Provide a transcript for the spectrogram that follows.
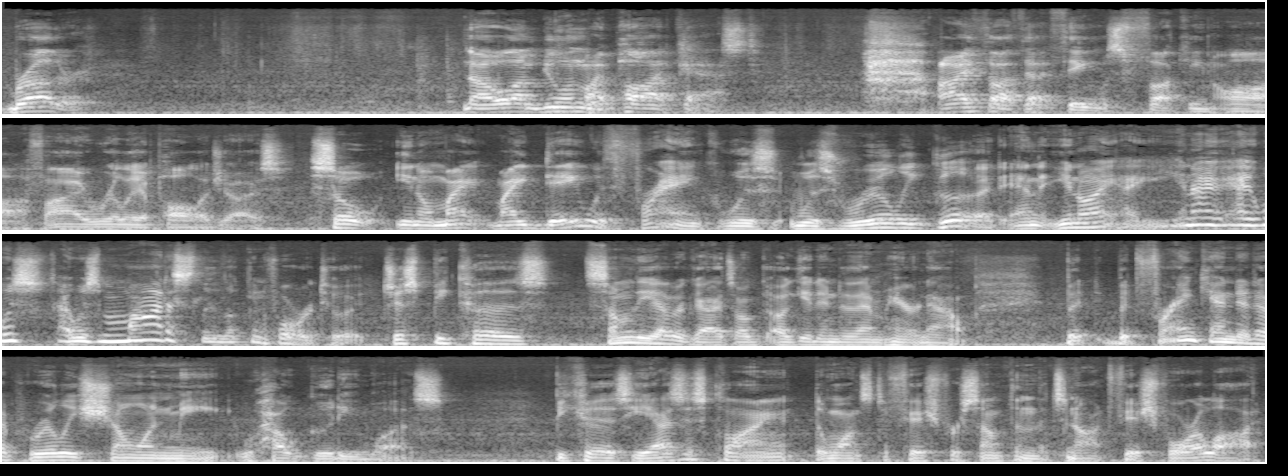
Brother, no, well, I'm doing my podcast. I thought that thing was fucking off. I really apologize. So you know, my, my day with Frank was was really good, and you know, I, I you know I, I was I was modestly looking forward to it, just because some of the other guys, I'll, I'll get into them here now, but but Frank ended up really showing me how good he was, because he has his client that wants to fish for something that's not fished for a lot,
